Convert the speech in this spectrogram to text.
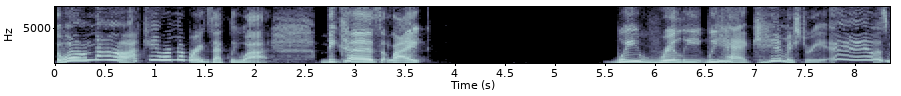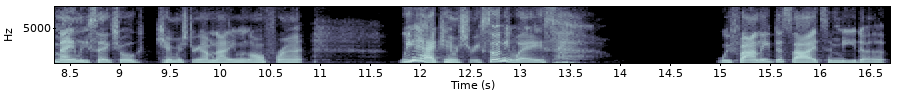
well no i can't remember exactly why because like we really we had chemistry. Eh, it was mainly sexual chemistry. I'm not even on front. We had chemistry. So, anyways, we finally decide to meet up,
